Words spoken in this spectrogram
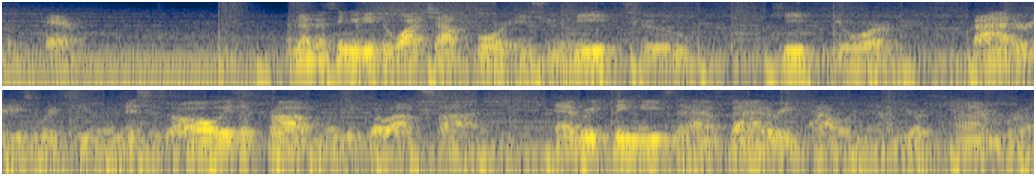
prepare. Another thing you need to watch out for is you need to keep your batteries with you. And this is always a problem when you go outside. Everything needs to have battery power now. Your camera,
